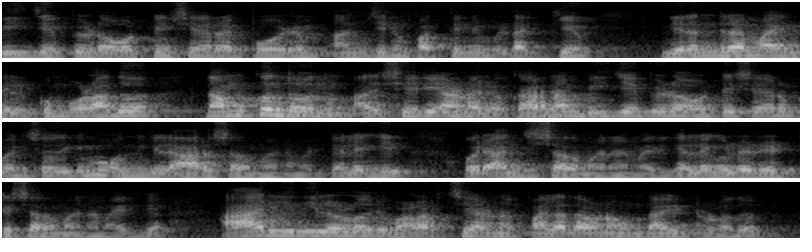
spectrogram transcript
ബി ജെ പിയുടെ വോട്ടിംഗ് ഷെയർ എപ്പോഴും അഞ്ചിനും പത്തിനും ഇടയ്ക്ക് നിരന്തരമായി നിൽക്കുമ്പോൾ അത് നമുക്കും തോന്നും. അത് ശരിയാണല്ലോ. കാരണം ബി ജെ പിയുടെ വോട്ട് ഷെയർ പരിശോധിക്കുമ്പോൾ ഒന്നുകിൽ ആറ് ശതമാനമായിരിക്കും. അല്ലെങ്കിൽ ഒരു അഞ്ച് ശതമാനമായിരിക്കും. അല്ലെങ്കിൽ ഒരു എട്ട് ശതമാനമായിരിക്കും. ആ രീതിയിലുള്ള ഒരു വളർച്ചയാണ് പലതവണ ഉണ്ടായിട്ടുള്ളത്.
